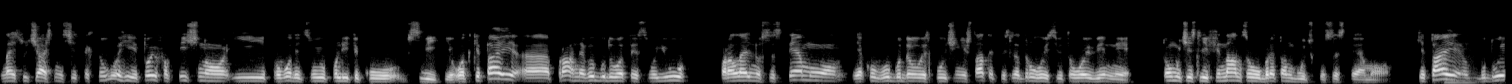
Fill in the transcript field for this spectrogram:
найсучасніші технології, той фактично і проводить свою політику в світі. От Китай е, прагне вибудувати свою паралельну систему, яку вибудували Сполучені Штати після Другої світової війни в тому числі фінансову Бреттон-Вудську систему. Китай будує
